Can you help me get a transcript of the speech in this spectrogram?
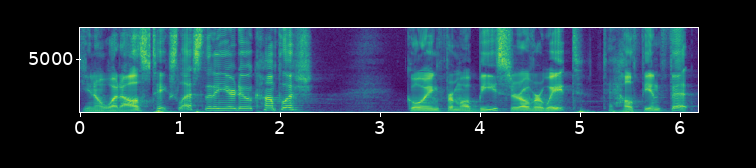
You know what else takes less than a year to accomplish? Going from obese or overweight to healthy and fit.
